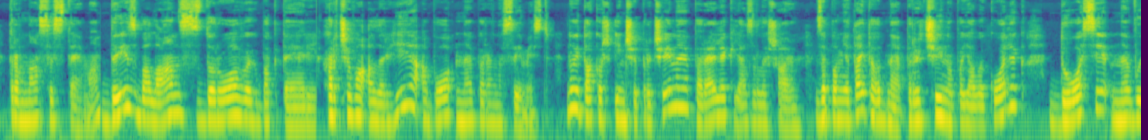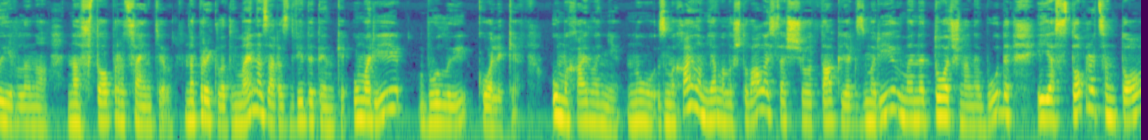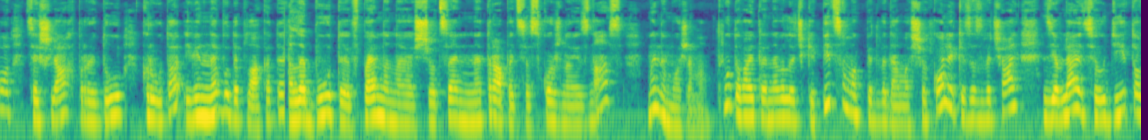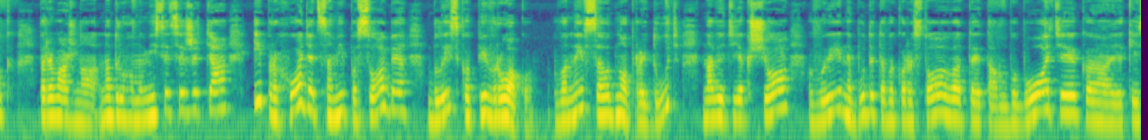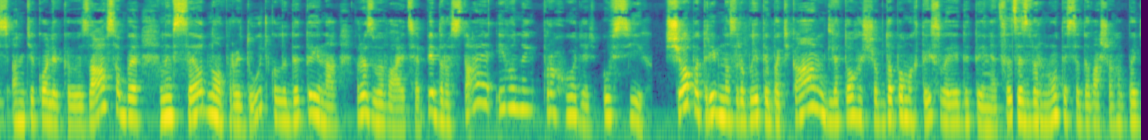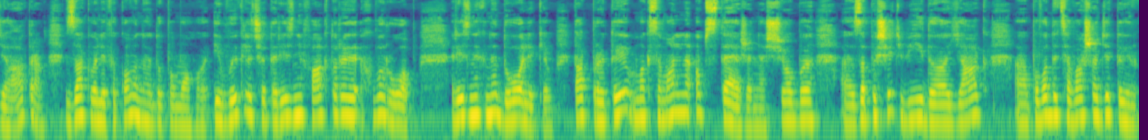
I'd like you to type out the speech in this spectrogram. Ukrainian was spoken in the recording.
травна система, дисбаланс здорових бактерій, харчова алергія або непереносимість. Ну і також інші причини, перелік я залишаю. Запам'ятайте одне: причину появи колік досі не виявлено на 100%. Наприклад, в мене зараз дві дитинки. У Марії були коліки. У Михайла ні. Ну, з Михайлом я налаштувалася, що так як з Марією в мене точно не буде, і я стопроцентово цей шлях пройду круто, і він не буде плакати. Але бути впевненою, що це не трапиться з кожної з нас, ми не можемо. Тому давайте невеличкий підсумок підведемо, що коліки зазвичай з'являються у діток переважно на другому місяці життя і проходять самі по собі близько півроку. Вони все одно пройдуть, навіть якщо ви не будете використовувати там боботік, е, якісь антиколікові засоби. Вони все одно пройдуть, коли дитина розвивається, підростає, і вони проходять у всіх. Що потрібно зробити батькам для того, щоб допомогти своїй дитині? Це, це звернутися до вашого педіатра за кваліфікованою допомогою і виключити різні фактори хвороб, різних недоліків, так пройти максимальне обстеження, щоб е, запишіть відео, як е, поводиться ваша дитина.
